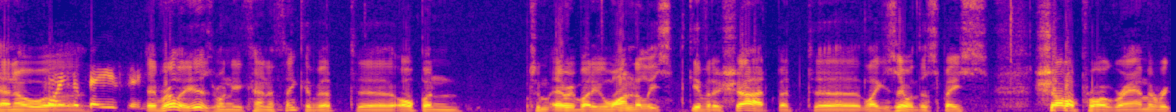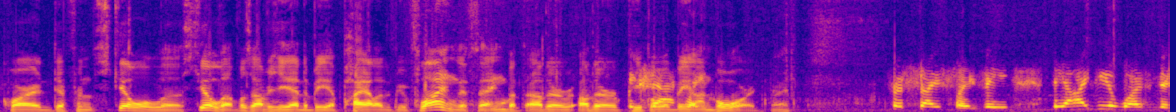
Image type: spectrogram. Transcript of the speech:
I know. Quite uh, amazing. It really is when you kind of think of it. Uh, open to everybody who wanted to at least give it a shot, but uh, like you said, with the space shuttle program, it required different skill uh, skill levels. Obviously, you had to be a pilot if you're flying the thing, but other other people would be on board, right? Precisely. The the idea was the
